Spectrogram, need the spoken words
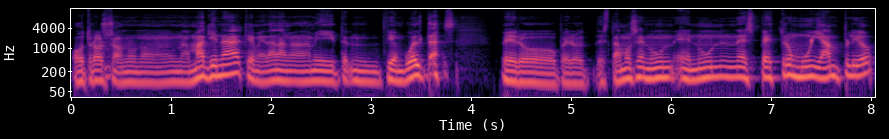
Otros son uno, una máquina que me dan a, mí 100 vueltas pero, pero estamos en un, en un espectro muy amplio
